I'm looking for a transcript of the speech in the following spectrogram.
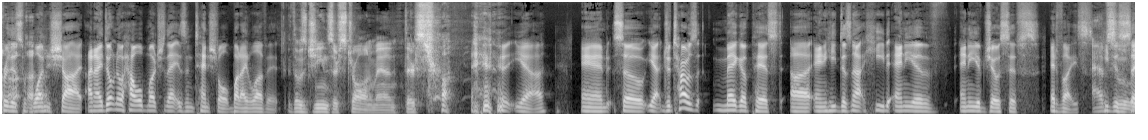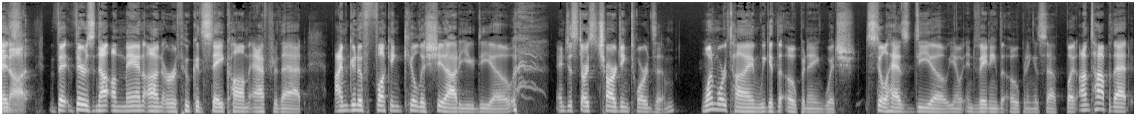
for this one shot. And I don't know how much that is intentional, but I love it. Those genes are strong, man. They're strong. yeah. And so yeah, Jotaro's mega pissed, uh, and he does not heed any of any of Joseph's advice. he just says not. that there's not a man on earth who could stay calm after that. I'm gonna fucking kill the shit out of you, Dio, and just starts charging towards him. One more time, we get the opening, which still has Dio, you know, invading the opening and stuff. But on top of that,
